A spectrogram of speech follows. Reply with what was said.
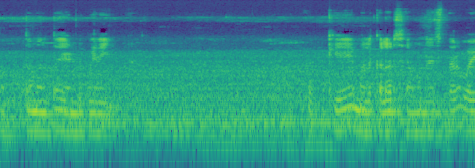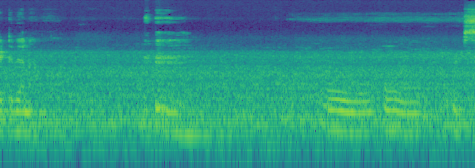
మొత్తం అంతా ఎండిపోయినాయి. ఓకే. మళ్ళీ కలర్స్ ఏమైనా వేస్తారా? వైట్దేనా ఇట్స్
